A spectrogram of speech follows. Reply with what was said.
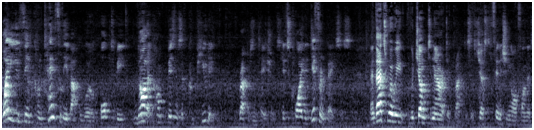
way you think contentfully about the world ought to be not a comp- business of computing representations. It's quite a different basis. And that's where we, we jump to narrative practices, just finishing off on this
